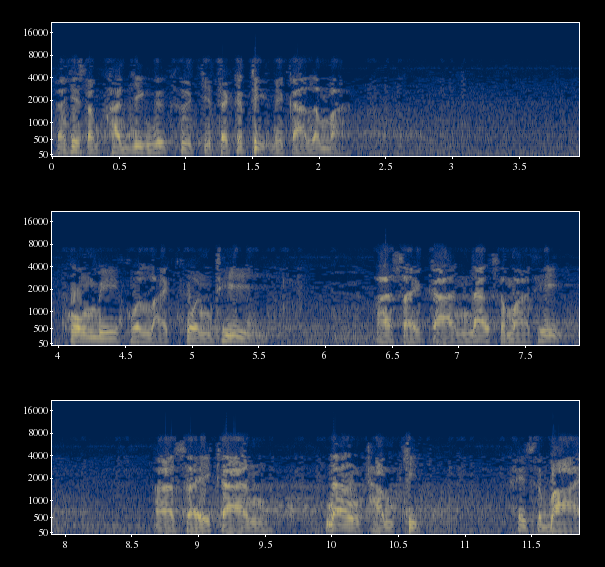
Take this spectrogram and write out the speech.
และที่สำคัญยิ่งก็คือจิตกติในการละหมาด คงมีคนหลายคนที่ อาศัยการนั่งสมาธิ อาศัยการนั่งทำจิตให้สบาย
